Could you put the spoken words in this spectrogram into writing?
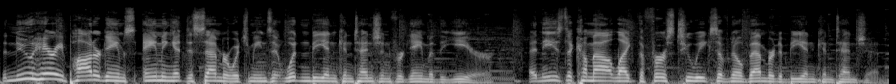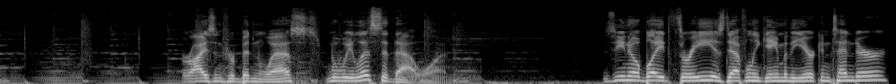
The new Harry Potter game's aiming at December, which means it wouldn't be in contention for game of the year. It needs to come out like the first two weeks of November to be in contention. Horizon Forbidden West. Well, we listed that one. Xenoblade 3 is definitely game of the year contender.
